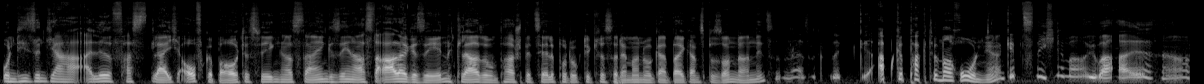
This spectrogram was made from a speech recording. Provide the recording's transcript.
Und die sind ja alle fast gleich aufgebaut. Deswegen hast du einen gesehen, hast du alle gesehen. Klar, so ein paar spezielle Produkte kriegst du dann immer nur bei ganz besonderen. Also, abgepackte Maronen, ja, gibt es nicht immer überall. Ja.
